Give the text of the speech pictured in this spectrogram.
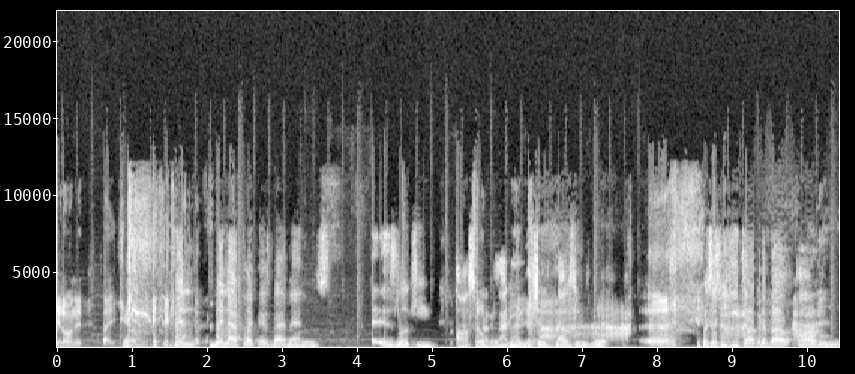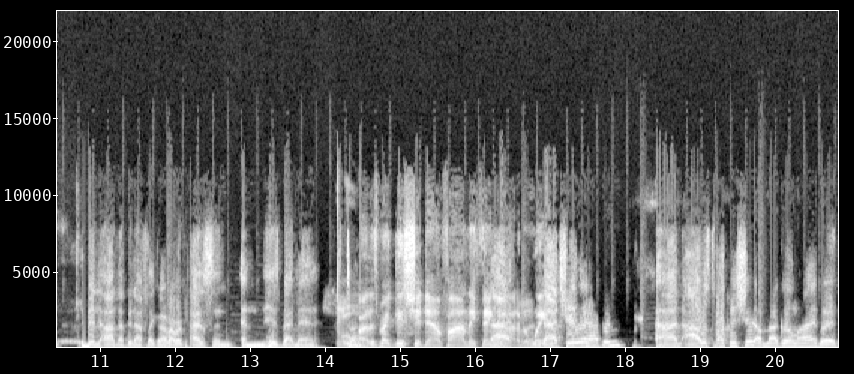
get on it. Like Yeah. Ben Ben Affleck as Batman is is low key awesome. Not gonna lie to you. That, shit, was- that was, was lit. uh, But since we keep talking about um Ben uh, not Ben Affleck, uh, Robert Pattinson and his Batman, All right, let's break this shit down finally. Thank that, God. I've been waiting. that trailer happened, and I was talking shit. I'm not gonna lie, but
